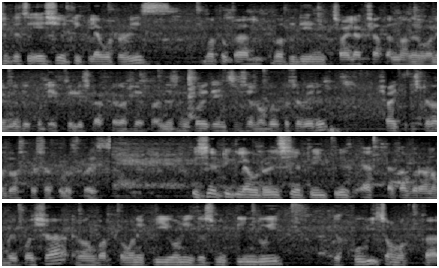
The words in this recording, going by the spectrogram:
সেটা হচ্ছে এশিয়াটিক ল্যাবরেটরিজ গতকাল গতদিন ছয় লাখ সাতান্ন হাজার ভলিউমে দু কোটি একচল্লিশ লাখ টাকা শেয়ার ট্রানজাকশন করে দিন শেষে নব্বই পয়সা বেড়ে সাঁত্রিশ টাকা দশ পয়সা ক্লোজ প্রাইস এশিয়াটিক ল্যাবরেটরি শেয়ারটি ইপিএস এক টাকা বিরানব্বই পয়সা এবং বর্তমানে পি উনিশ দশমিক তিন দুই এটা খুবই চমৎকার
